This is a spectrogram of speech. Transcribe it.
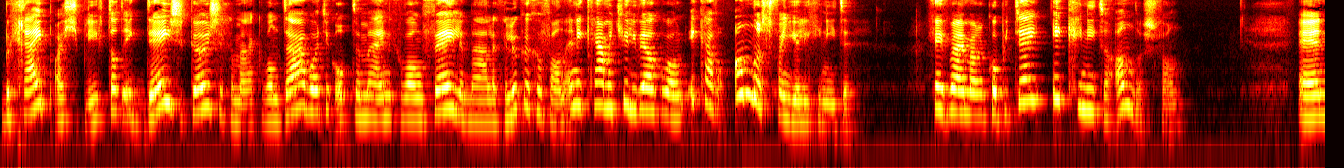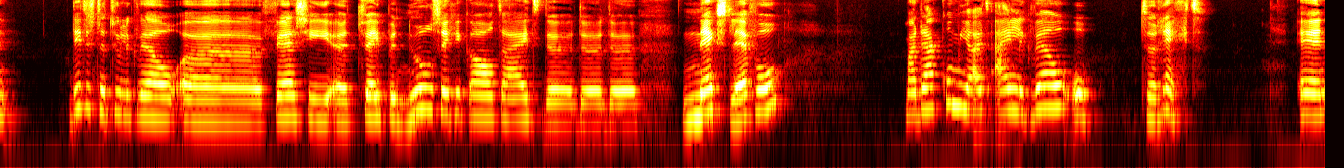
begrijp alsjeblieft dat ik deze keuze ga maken. Want daar word ik op termijn gewoon vele malen gelukkiger van. En ik ga met jullie wel gewoon, ik ga anders van jullie genieten. Geef mij maar een kopje thee, ik geniet er anders van. En dit is natuurlijk wel uh, versie uh, eh, 2.0, zeg ik altijd. De, de, de next level. Maar daar kom je uiteindelijk wel op terecht. En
